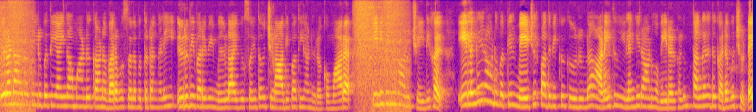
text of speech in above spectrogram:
இரண்டாயிரத்தி இருபத்தி ஐந்தாம் ஆண்டுக்கான வரவு செலவு திட்டங்களை இறுதி வரைவை மீளாய்வு செய்த ஜனாதிபதி அனுரகுமார. இனி விரிவான செய்திகள். இலங்கை ராணுவத்தில் மேஜர் பதவிக்கு கீழுள்ள அனைத்து இலங்கை ராணுவ வீரர்களும் தங்களது கடவுச்சீட்டை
